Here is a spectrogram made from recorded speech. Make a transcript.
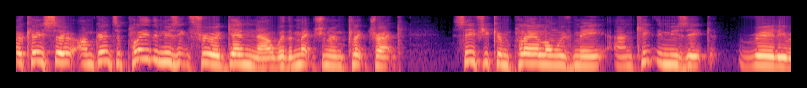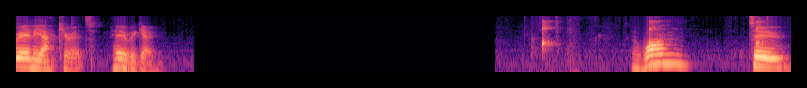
Okay, so I'm going to play the music through again now with a metronome click track. See if you can play along with me and keep the music really, really accurate. Here we go. One, two,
